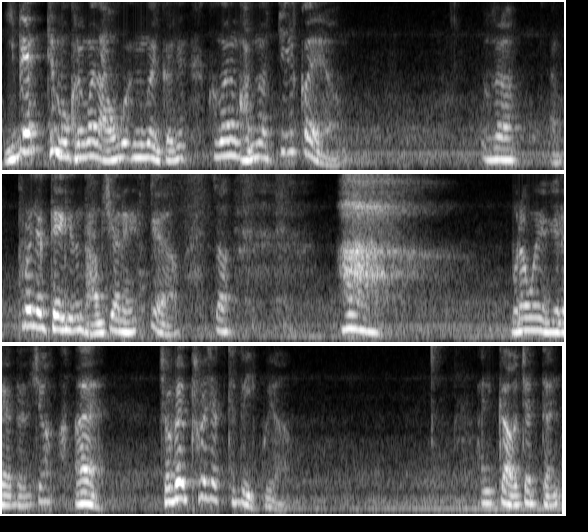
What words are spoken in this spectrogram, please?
이벤트 뭐 그런 거 나오는 거 있거든요. 그거는 건너뛸 거예요. 그래서 프로젝트 얘기는 다음 시간에 할게요. 그래서 하 뭐라고 얘기를 해야 되죠? 네, 조별 프로젝트도 있고요. 그러니까 어쨌든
